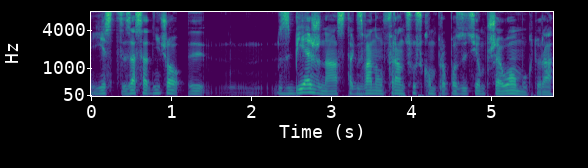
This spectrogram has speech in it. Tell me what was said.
jest zasadniczo zbieżna z tak zwaną francuską propozycją przełomu, która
